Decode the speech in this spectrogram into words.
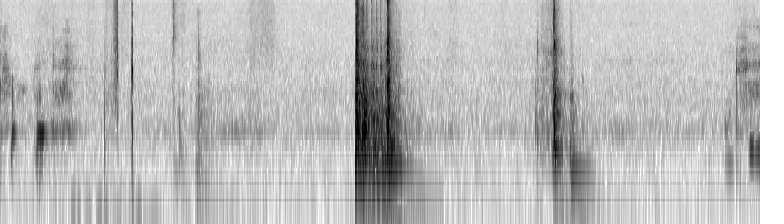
เท่ากันค่ะค่ะ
